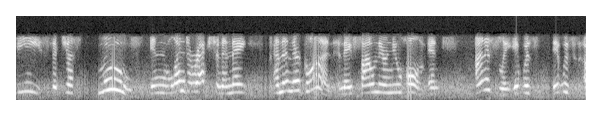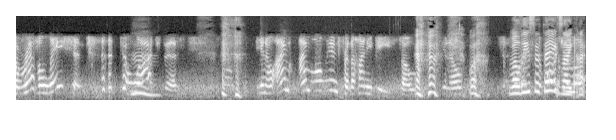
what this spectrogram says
bees that just move in one direction and they and then they're gone and they found their new home and honestly it was it was a revelation to mm. watch this you know i'm i'm all in for the honeybees so you know well, well lisa thanks like I,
